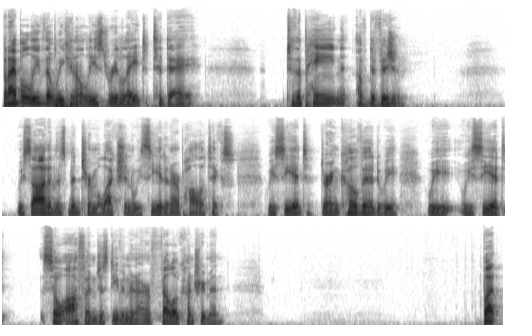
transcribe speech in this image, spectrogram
but I believe that we can at least relate today to the pain of division. We saw it in this midterm election. We see it in our politics. We see it during COVID. We we we see it so often, just even in our fellow countrymen. But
